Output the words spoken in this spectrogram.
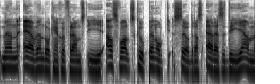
men även då kanske främst i Asfaltskuppen och Södras RSDM.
